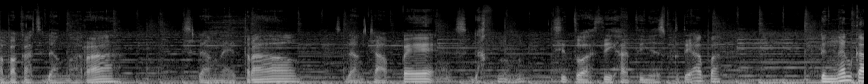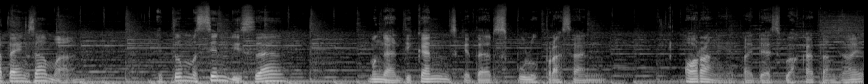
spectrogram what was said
apakah sedang marah, sedang netral, sedang capek, sedang situasi hatinya seperti apa. Dengan kata yang sama, itu mesin bisa menggantikan sekitar 10 perasaan orang ya pada sebuah kata misalnya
